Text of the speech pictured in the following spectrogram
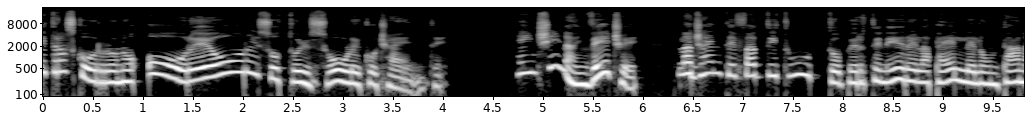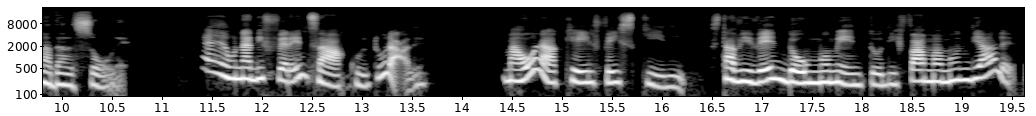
e trascorrono ore e ore sotto il sole cocente. E in Cina, invece, la gente fa di tutto per tenere la pelle lontana dal sole. È una differenza culturale. Ma ora che il Feischini sta vivendo un momento di fama mondiale,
